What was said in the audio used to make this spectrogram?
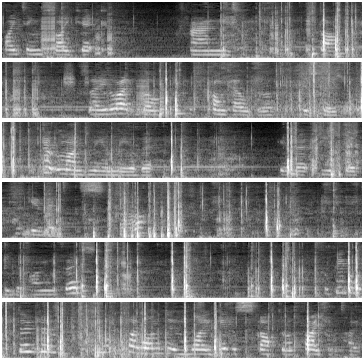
fighting, psychic, and dark. So like the Conkeldurr just because it reminds me of me a bit. Give it, give it, give it star. Give it Iron Fist. For people that don't know not quite what I'm doing, why I give a scarf to a fighting type,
